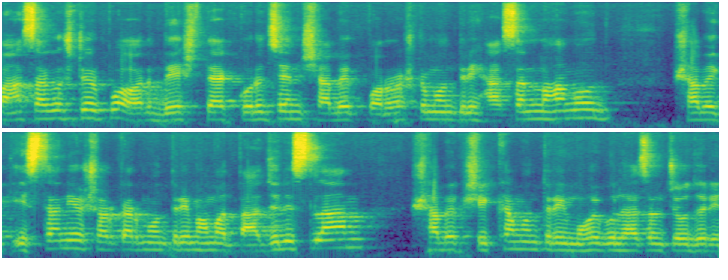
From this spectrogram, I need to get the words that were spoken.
পাঁচ আগস্টের পর দেশ ত্যাগ করেছেন সাবেক পররাষ্ট্রমন্ত্রী হাসান মাহমুদ, সাবেক স্থানীয় সরকার মন্ত্রী মোহাম্মদ তাজুল ইসলাম, সাবেক শিক্ষামন্ত্রী মহিবুল হাসান চৌধুরী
